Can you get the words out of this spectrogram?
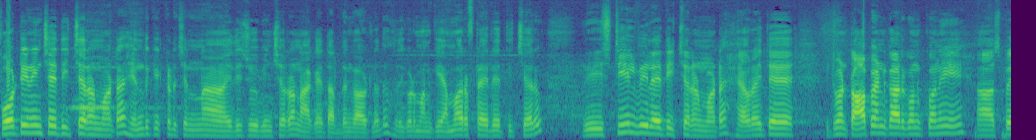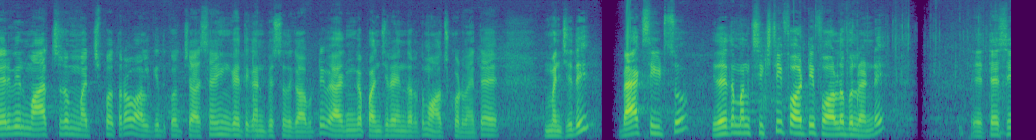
ఫోర్టీన్ ఇంచ్ అయితే ఇచ్చారనమాట ఎందుకు ఇక్కడ చిన్న ఇది చూపించారో నాకైతే అర్థం కావట్లేదు. ఇది కూడా మనకి ఎంఆర్ఎఫ్ టైర్ అయితే ఇచ్చారు. ఈ స్టీల్ వీల్ అయితే ఇచ్చారనమాట ఎవరైతే ఇటువంటి టాప్ అండ్ కార్ కొనుక్కొని స్పేర్ వీల్ మార్చడం మర్చిపోతారో వాళ్ళకి ఇది కొంచెం అసహ్యంగా అయితే కనిపిస్తుంది కాబట్టి వేగంగా పంచర్ అయిన తర్వాత మార్చుకోవడం అయితే మంచిది. బ్యాక్ సీట్స్ ఇదైతే మనకి సిక్స్టీ ఫార్టీ ఫాలోబుల్ అండి. ఎత్తేసి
